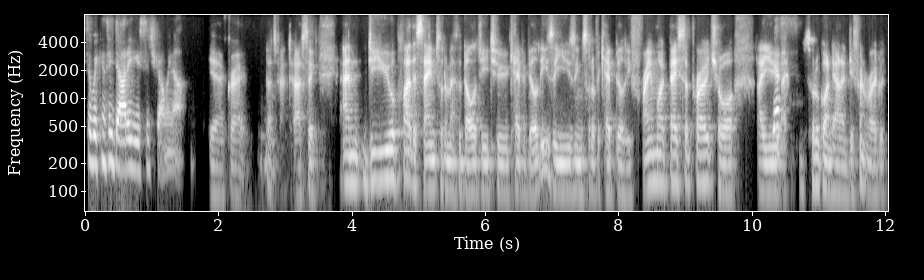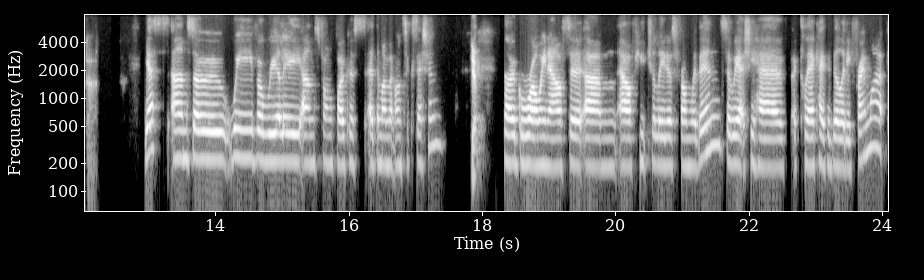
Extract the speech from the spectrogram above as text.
so we can see data usage going up. Yeah, great. That's fantastic. And do you apply the same sort of methodology to capabilities? Are you using sort of a capability framework based approach, or are you, yes. sort of gone down a different road with that? Yes. Um, so we've a really um, strong focus at the moment on succession. Yep. So growing our um, our future leaders from within. So we actually have a clear capability framework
